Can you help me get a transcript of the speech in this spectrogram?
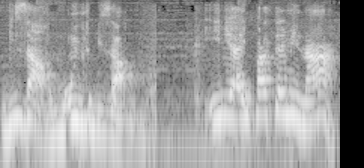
Bizarro, muito bizarro. E aí, pra terminar,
